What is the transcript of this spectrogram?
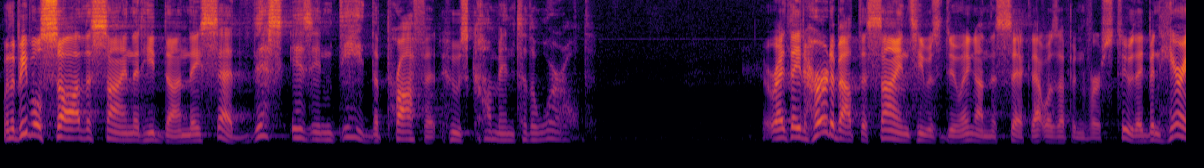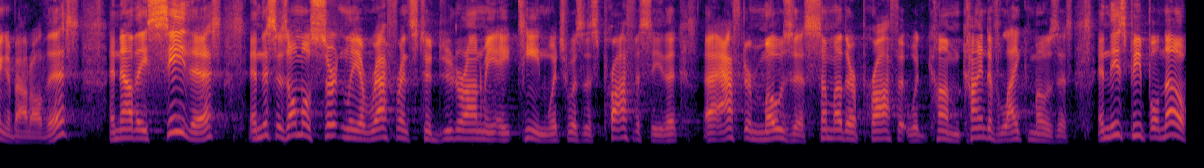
When the people saw the sign that he'd done, they said, This is indeed the prophet who's come into the world right? They'd heard about the signs he was doing on the sick. That was up in verse 2. They'd been hearing about all this, and now they see this, and this is almost certainly a reference to Deuteronomy 18, which was this prophecy that uh, after Moses, some other prophet would come, kind of like Moses. And these people know,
